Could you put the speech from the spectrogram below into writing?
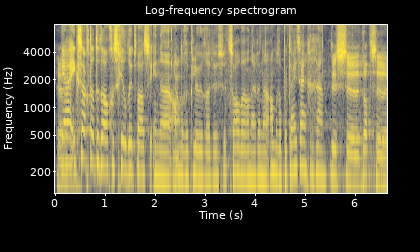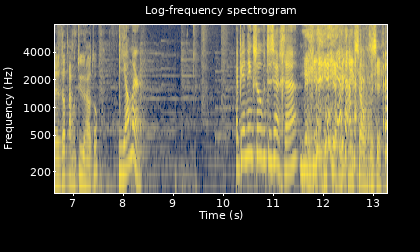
ja, Eh, ik zag dat het al geschilderd was in eh, andere kleuren. Dus het zal wel naar een eh, andere partij zijn gegaan. Dus eh, dat, eh, dat avontuur houdt op. Jammer. Heb jij niks over te zeggen, hè? Nee, daar heb ik niks over te zeggen.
